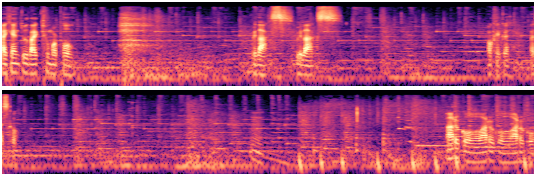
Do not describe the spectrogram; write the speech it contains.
I can do like two more pull. relax, relax. Okay, good. Let's go. Argo, Argo, Argo.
